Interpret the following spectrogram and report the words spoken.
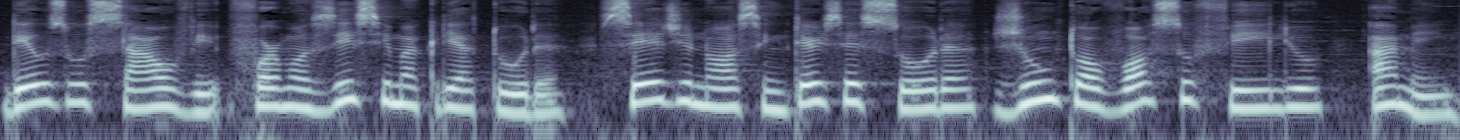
Deus vos salve, formosíssima criatura. Sede nossa intercessora junto ao vosso Filho. Amém.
